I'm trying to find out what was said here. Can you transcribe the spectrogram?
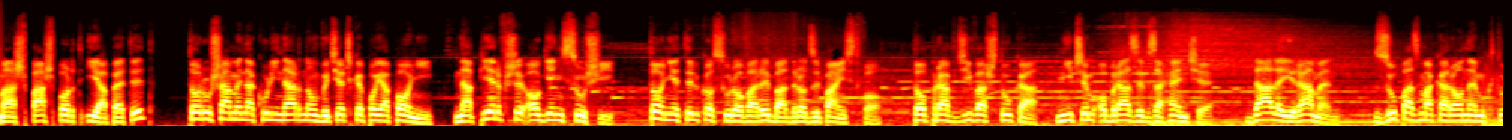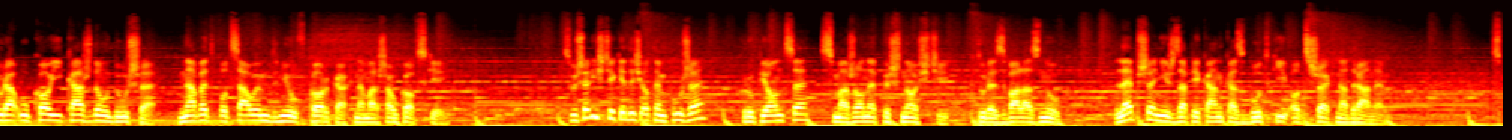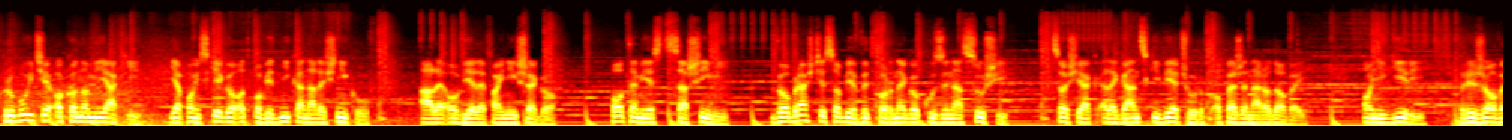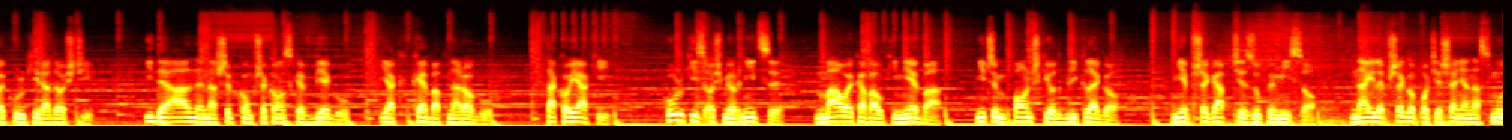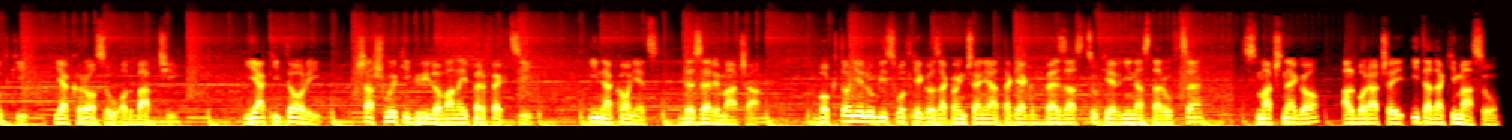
Masz paszport i apetyt? To ruszamy na kulinarną wycieczkę po Japonii. Na pierwszy ogień sushi. To nie tylko surowa ryba, drodzy Państwo. To prawdziwa sztuka, niczym obrazy w zachęcie. Dalej ramen. Zupa z makaronem, która ukoi każdą duszę, nawet po całym dniu w korkach na Marszałkowskiej. Słyszeliście kiedyś o tempurze? Chrupiące, smażone pyszności, które zwala z nóg. Lepsze niż zapiekanka z budki o trzech nad ranem. Spróbujcie okonomiyaki, japońskiego odpowiednika naleśników, ale o wiele fajniejszego. Potem jest sashimi. Wyobraźcie sobie wytwornego kuzyna sushi, coś jak elegancki wieczór w operze narodowej. Onigiri, ryżowe kulki radości. Idealne na szybką przekąskę w biegu, jak kebab na rogu. Takoyaki, kulki z ośmiornicy, małe kawałki nieba, niczym pączki od bliklego. Nie przegapcie zupy miso, najlepszego pocieszenia na smutki, jak rosół od babci. Yakitori, szaszłyki grillowanej perfekcji. I na koniec, dezery matcha. Bo kto nie lubi słodkiego zakończenia, tak jak beza z cukierni na starówce? Smacznego, albo raczej itadakimasu.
